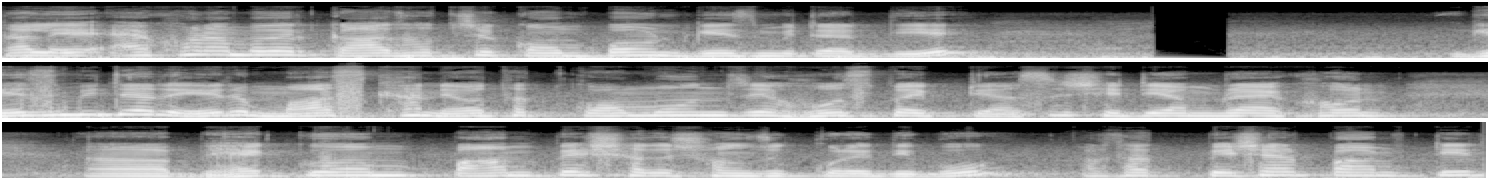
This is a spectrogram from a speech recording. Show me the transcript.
তাহলে এখন আমাদের কাজ হচ্ছে কম্পাউন্ড গেজ মিটার দিয়ে। গেজ মিটারের মাঝখানে, অর্থাৎ কমন যে হোস পাইপটি আছে, সেটি আমরা এখন ভ্যাকুয়াম পাম্পের সাথে সংযোগ করে দিব। অর্থাৎ প্রেশার পাম্পটির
